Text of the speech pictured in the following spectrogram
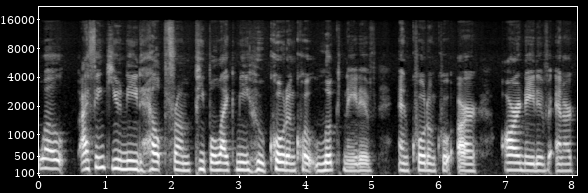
Well, I think you need help from people like me who quote unquote look native and quote unquote are are native and are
